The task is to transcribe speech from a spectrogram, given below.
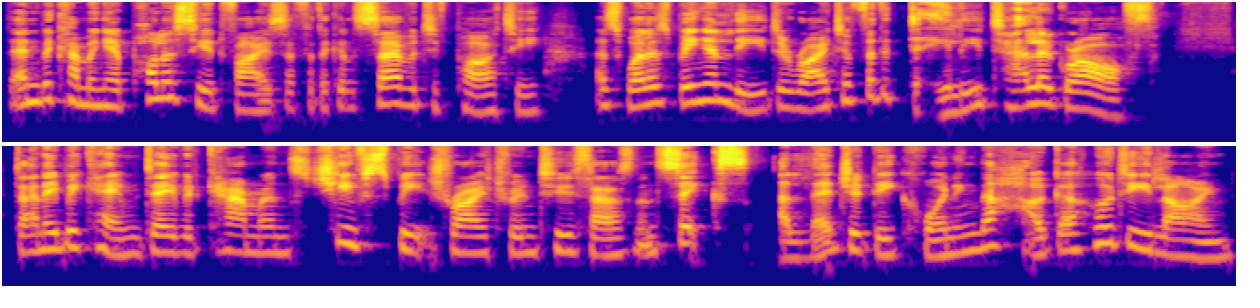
then becoming a policy advisor for the Conservative Party, as well as being a leader writer for the Daily Telegraph. Danny became David Cameron's chief speechwriter in 2006, allegedly coining the Hug a Hoodie line.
